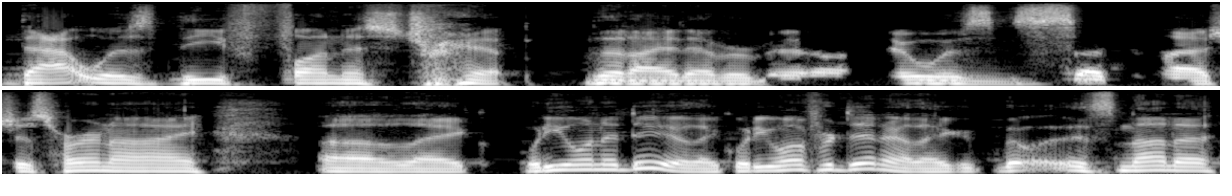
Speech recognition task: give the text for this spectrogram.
that was the funnest trip that mm. I'd ever been on. It was mm. such a blast. Just her and I, uh, like, what do you want to do? Like, what do you want for dinner? Like, it's not a,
